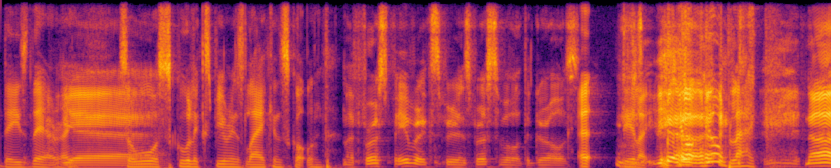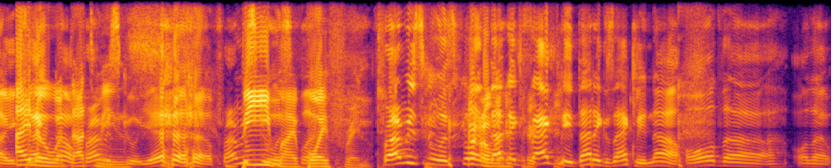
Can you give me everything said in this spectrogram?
days there, right? Yeah. So, what was school experience like in Scotland? my first favorite experience? First of all, the girls. Uh, they're like, Yeah. you're, you're black. Nah, I know what no, that primary means. School. Yeah, primary Be school was my fun. boyfriend. Primary school was fun. That exactly. That exactly. Now all the all the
